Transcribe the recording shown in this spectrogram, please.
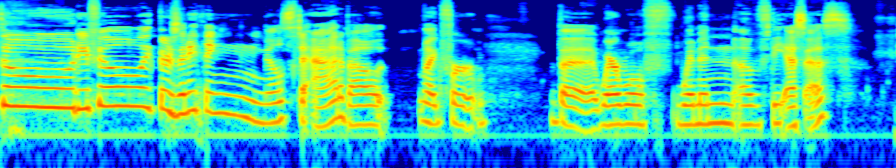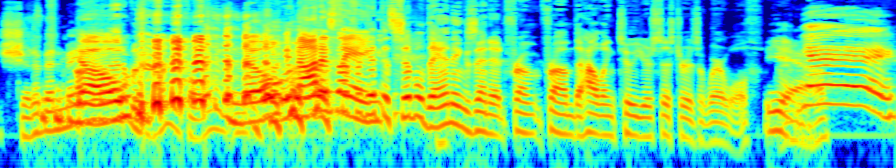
So, do you feel like there's anything else to add about, like, for the werewolf women of the SS? Should have been made. No. Other than that, it was wonderful. No, not a Let's not thing. forget that Sybil Danning's in it from from The Howling Two. Your sister is a werewolf. Yeah. Yay!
